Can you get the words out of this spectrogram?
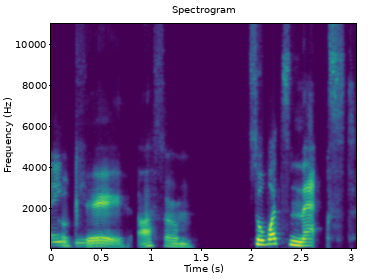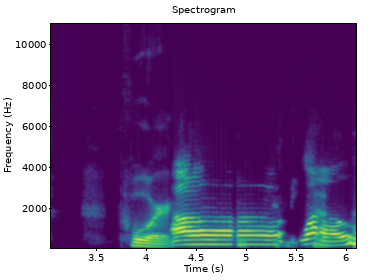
You. Thank okay, you. awesome. So what's next for uh well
